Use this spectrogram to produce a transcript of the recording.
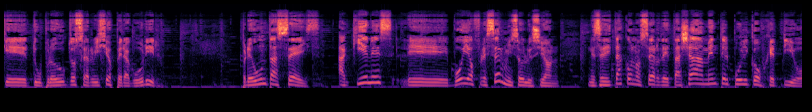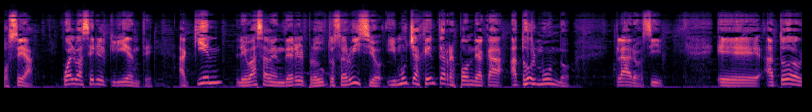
que tu producto o servicio espera cubrir. Pregunta 6. ¿A quiénes le voy a ofrecer mi solución? Necesitas conocer detalladamente el público objetivo, o sea, cuál va a ser el cliente, a quién le vas a vender el producto o servicio. Y mucha gente responde acá, a todo el mundo. Claro, sí, eh, a todo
